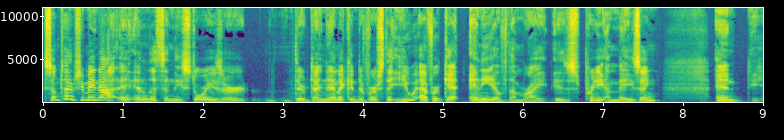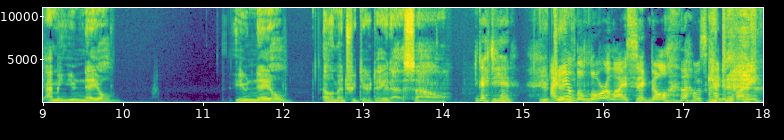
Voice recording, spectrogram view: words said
Sometimes you may not. And, listen, these stories are they're dynamic and diverse. That you ever get any of them right is pretty amazing. And I mean, you nailed you nailed elementary dear data. So I did. you I nailed the Lorelei signal. that was kind of did. funny.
